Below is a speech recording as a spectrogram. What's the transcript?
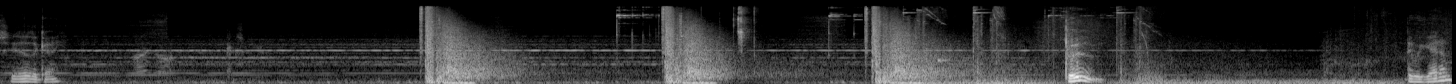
See the other guy. Boom. Did we get him?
